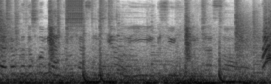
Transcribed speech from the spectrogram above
я только документы сейчас сделаю и Ксюхи их засовываю.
